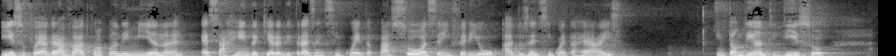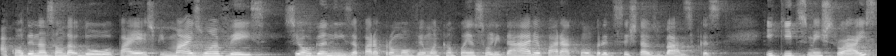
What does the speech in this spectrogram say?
E isso foi agravado com a pandemia, né? Essa renda que era de 350 passou a ser inferior a 250 reais. Então, diante disso, a coordenação do PAESP, mais uma vez, se organiza para promover uma campanha solidária para a compra de cestas básicas e kits menstruais.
